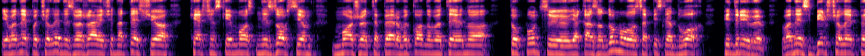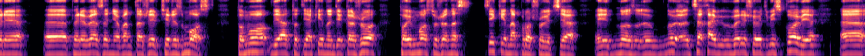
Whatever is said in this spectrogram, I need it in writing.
і вони почали, незважаючи на те, що Керченський мост не зовсім може тепер виконувати ну, ту функцію, яка задумувалася після двох підривів. Вони збільшили пере, е, перевезення вантажів через мост. Тому я тут, як іноді кажу, той мост уже настільки напрошується. І, ну, е, ну, це хай вирішують військові е,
